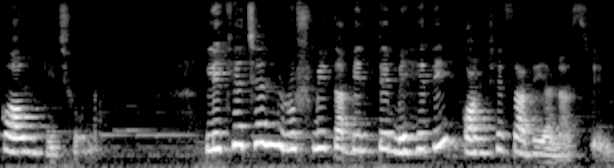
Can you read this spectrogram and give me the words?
কম কিছু না। লিখেছেন রুস্মিতা বিনতে মেহেদি, কণ্ঠে সাদিয়া নাসরিন।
